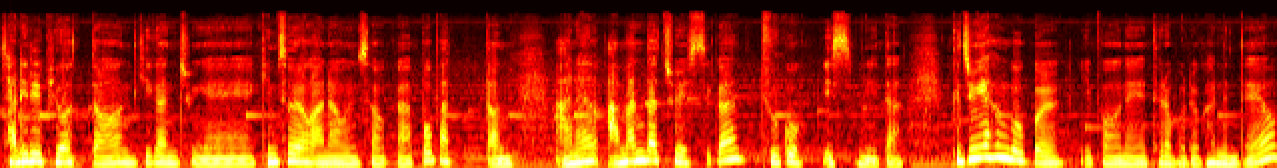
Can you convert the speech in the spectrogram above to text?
자리를 비웠던 기간 중에 김소영 아나운서가 뽑았던 아나, 아만다 초이스가 두 곡 있습니다. 그 중에 한 곡을 이번에 들어보려고 하는데요.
